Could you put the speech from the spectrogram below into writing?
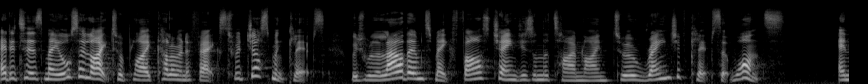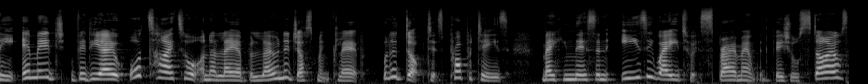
Editors may also like to apply colour and effects to adjustment clips, which will allow them to make fast changes on the timeline to a range of clips at once. Any image, video or title on a layer below an adjustment clip will adopt its properties, making this an easy way to experiment with visual styles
